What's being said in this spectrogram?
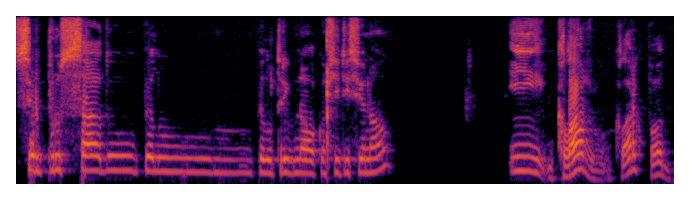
Ser processado pelo, pelo Tribunal Constitucional. E, claro, claro que pode.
